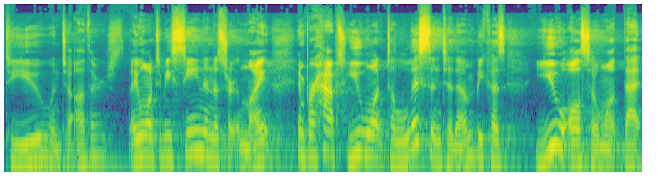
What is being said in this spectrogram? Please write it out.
to you and to others. They want to be seen in a certain light, and perhaps you want to listen to them because you also want that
